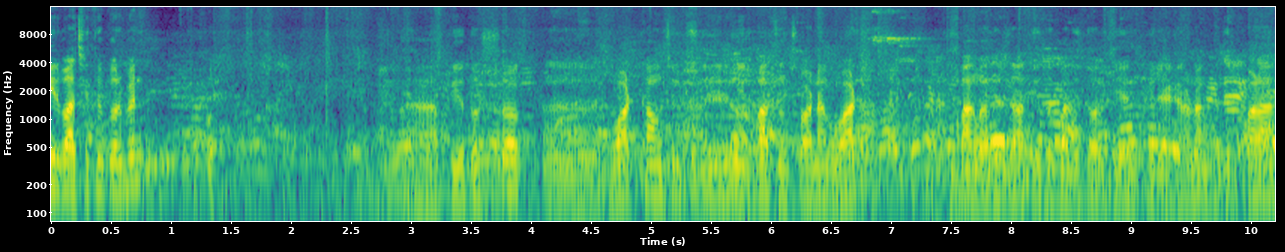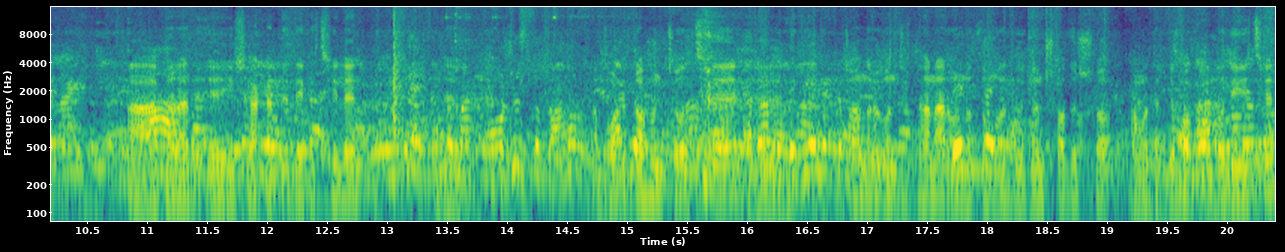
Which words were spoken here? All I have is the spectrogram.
নির্বাচিত করবেন। প্রিয় দর্শক ওয়ার্ড কাউন্সিল প্রতিনিধি নির্বাচন ছয় নং ওয়ার্ড বাংলাদেশ জাতীয়তাবাদী দল বিএনপির এগারো নং হাতিরপাড়া। আহ, আপনারা এই শাখাতে দেখেছিলেন ভোট গ্রহণ চলছে চন্দ্রগঞ্জ থানার অন্যতম দুজন সদস্য আমাদেরকে বক্তব্য দিয়েছেন।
